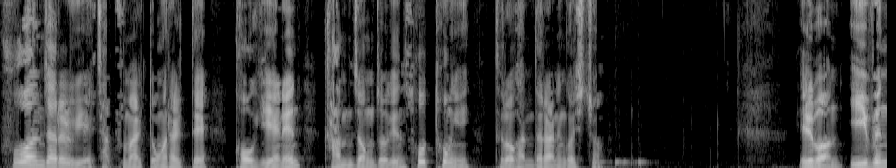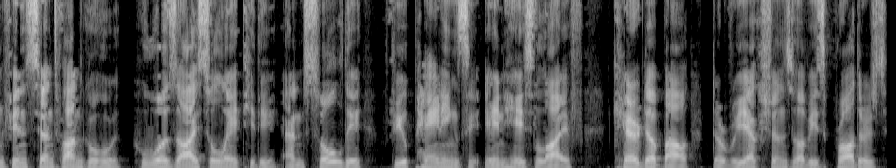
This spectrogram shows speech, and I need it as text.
후원자를 위해 작품 활동을 할 때 거기에는 감정적인 소통이 들어간다라는 것이죠. 1번 Even Vincent van Gogh, who was isolated and sold few paintings in his life, cared about the reactions of his brothers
